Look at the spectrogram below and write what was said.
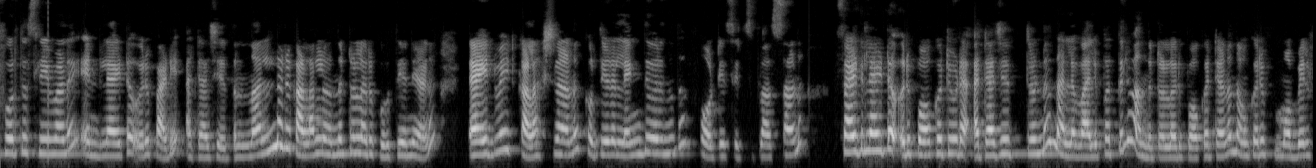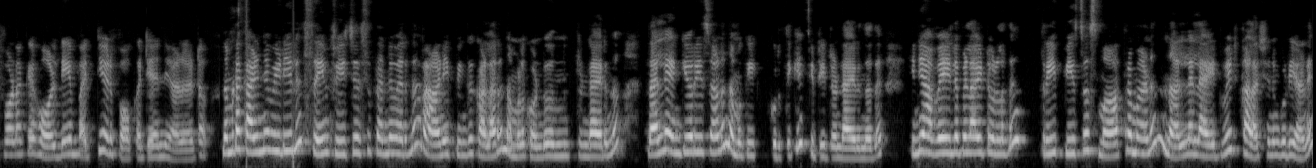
ഫോർത്ത് സ്ലീവ് ആണ്. എൻഡിലായിട്ട് ഒരു പടി അറ്റാച്ച് ചെയ്തിട്ടുണ്ട്. നല്ലൊരു കളറിൽ വന്നിട്ടുള്ള ഒരു കുർത്തി തന്നെയാണ്. ലൈറ്റ് വെയിറ്റ് കളക്ഷൻ ആണ്. കുർത്തിയുടെ ലെങ്ത് വരുന്നത് ഫോർട്ടി സിക്സ് പ്ലസ് ആണ്. സൈഡിലായിട്ട് ഒരു പോക്കറ്റ് കൂടെ അറ്റാച്ച് ചെയ്തിട്ടുണ്ട്. നല്ല വലുപ്പത്തിൽ വന്നിട്ടുള്ള ഒരു പോക്കറ്റാണ് നമുക്കൊരു മൊബൈൽ ഫോണൊക്കെ ഹോൾഡ് ചെയ്യാൻ പറ്റിയ ഒരു പോക്കറ്റ് തന്നെയാണ് കേട്ടോ. നമ്മുടെ കഴിഞ്ഞ വീഡിയോയിൽ സെയിം ഫീച്ചേഴ്സ് തന്നെ വരുന്ന റാണി പിങ്ക് കളർ നമ്മൾ കൊണ്ടുവന്നിട്ടുണ്ടായിരുന്നു. നല്ല എൻക്വയറീസ് ആണ് നമുക്ക് ഈ കുർത്തിക്ക് കിട്ടിയിട്ടുണ്ടായിരുന്നത്. ഇനി അവൈലബിൾ ആയിട്ടുള്ളത് ത്രീ പീസസ് മാത്രമാണ്. നല്ല ലൈറ്റ് വെയിറ്റ് കളക്ഷനും കൂടിയാണ്.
